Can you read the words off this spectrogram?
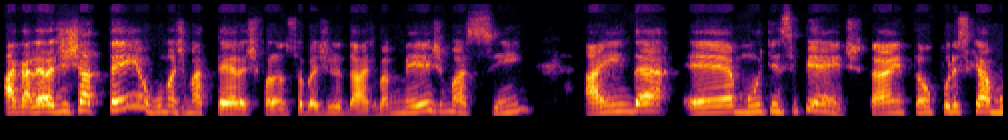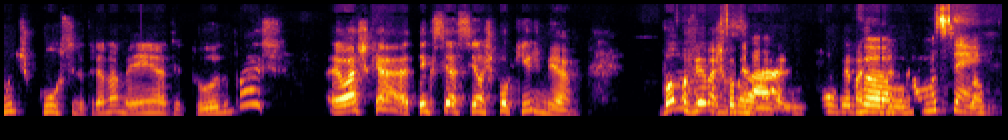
a galera já tem algumas matérias falando sobre agilidade, mas mesmo assim ainda é muito incipiente, tá? Então, por isso que há muitos cursos de treinamento e tudo, mas eu acho que tem que ser assim aos pouquinhos mesmo. Vamos ver mais Exato. comentários? Vamos ver mais vamos, comentários? Vamos sim.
